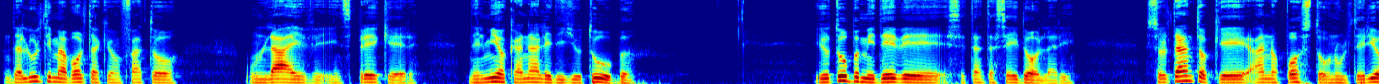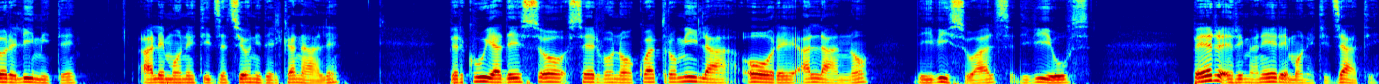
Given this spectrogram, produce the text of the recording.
Dall'ultima volta che ho fatto un live in sprecher nel mio canale di youtube. Youtube mi deve 76 dollari soltanto che hanno posto un ulteriore limite alle monetizzazioni del canale per cui adesso servono 4000 ore all'anno di visuals di views per rimanere monetizzati.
